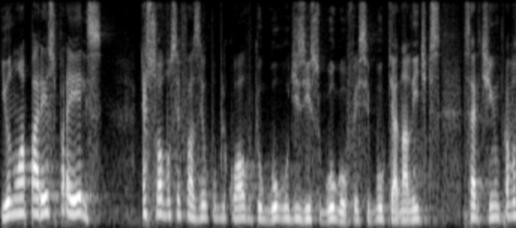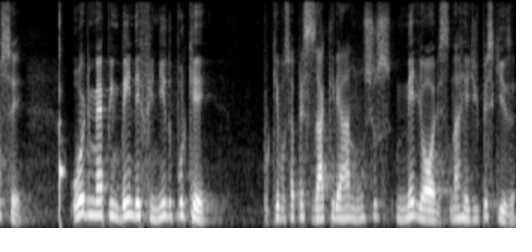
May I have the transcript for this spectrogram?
e eu não apareço para eles. É só você fazer o público-alvo que o Google diz isso, Google, Facebook, Analytics, certinho para você. Word Mapping bem definido, por quê? Porque você vai precisar criar anúncios melhores na rede de pesquisa.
